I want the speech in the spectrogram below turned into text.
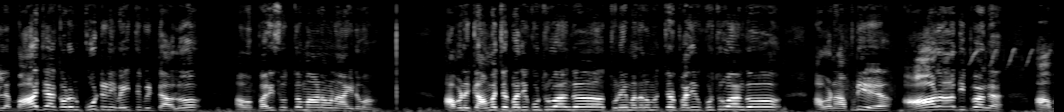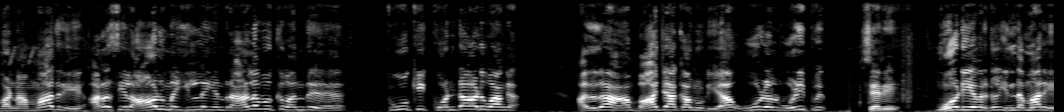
இல்லை பாஜகவுடன் கூட்டணி வைத்து விட்டாலோ அவன் பரிசுத்தமானவன் ஆயிடுவான். அவனுக்கு அமைச்சர் பதவி கொடுத்துருவாங்க துணை முதலமைச்சர் பதவி கொடுத்துருவாங்க. அவனை அப்படியே ஆராதிப்பாங்க. அவனை மாதிரி அரசியல் ஆளுமை இல்லை என்ற அளவுக்கு வந்து தூக்கி கொண்டாடுவாங்க. அதுதான் பாஜகவினுடைய ஊழல் ஒழிப்பு. சரி மோடி அவர்கள் இந்த மாதிரி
